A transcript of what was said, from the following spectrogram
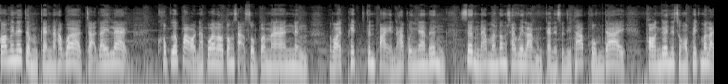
ก็ไม่แน่ใจเหมือนกันนะครับ ว่าจะได้แลก ครบหรือเปล่านะเพราะว่าเราต้องสะสมประมาณ 100 เพชรขึ้นไปนะครับตรงนี้เรื่องซึ่งนะมันต้องใช้เวลาเหมือนกันในส่วนนี้ถ้าผมได้ถอนเงินในส่วนของเพชรเมื่อไหร่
